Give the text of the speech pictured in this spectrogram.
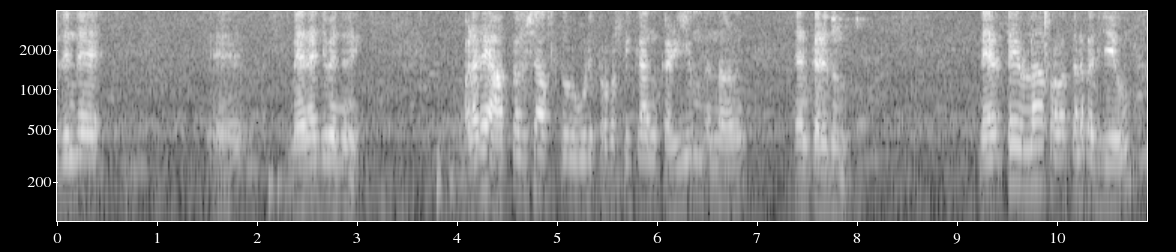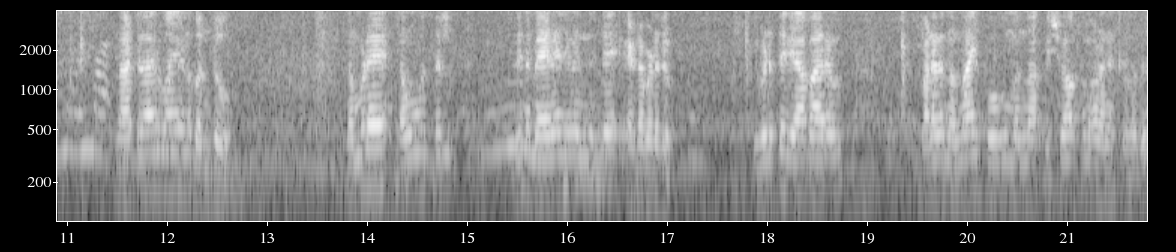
ഇതിന്റെ മാനേജ്മെന്റിന് വളരെ കൂടി പ്രവർത്തിക്കാൻ കഴിയും എന്നാണ് ഞാൻ കരുതുന്നത് നേരത്തെയുള്ള പ്രവർത്തന പരിചയവും നാട്ടുകാരുമായുള്ള ബന്ധവും നമ്മുടെ സമൂഹത്തിൽ ഇതിന്റെ മാനേജ്മെന്റിന്റെ ഇടപെടലും ഇവിടുത്തെ വ്യാപാരം വളരെ നന്നായി പോകുമെന്ന വിശ്വാസമാണ് എനിക്കുള്ളത്.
